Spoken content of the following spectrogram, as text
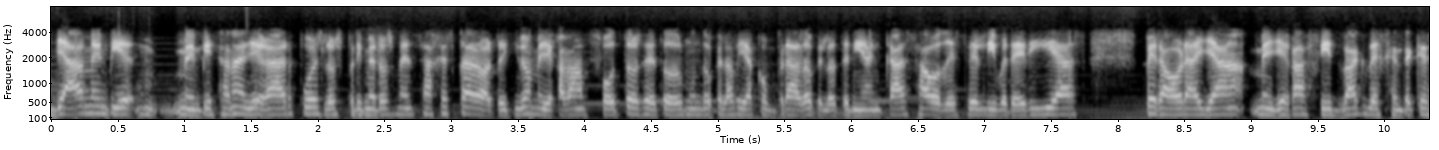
ya me, me, empiezan a llegar pues los primeros mensajes, claro, al principio me llegaban fotos de todo el mundo que lo había comprado, que lo tenía en casa o desde librerías, pero ahora ya me llega feedback de gente que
